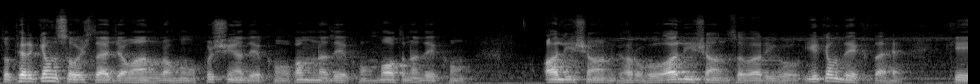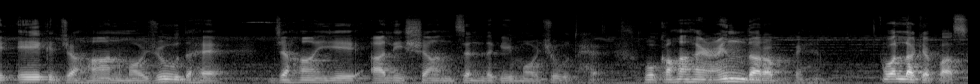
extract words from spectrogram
تو پھر کیوں سوچتا ہے جوان رہوں، خوشیاں دیکھوں، غم نہ دیکھوں، موت نہ دیکھوں؟ عالی شان گھر ہو، عالی شان سواری ہو۔ یہ کیوں دیکھتا ہے کہ ایک جہان موجود ہے، جہاں یہ عالی شان زندگی موجود ہے۔ وہ کہاں ہے؟ عند رب ہیں وہ اللہ کے پاس۔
